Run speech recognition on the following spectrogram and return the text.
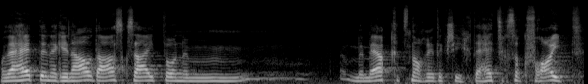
Und er hat ihnen genau das gesagt, was ihm wir merken es noch in der Geschichte, er hat sich so gefreut,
